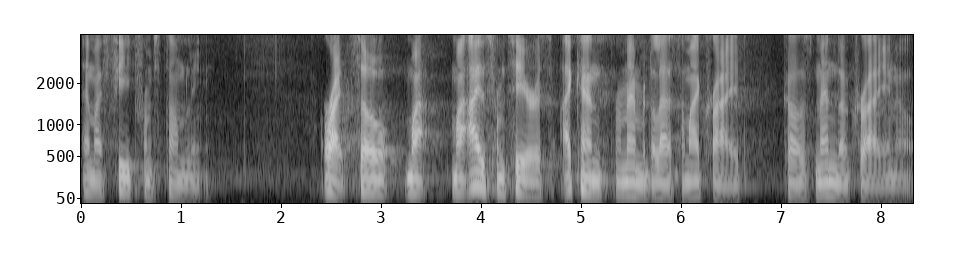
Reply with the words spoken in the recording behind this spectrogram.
and my feet from stumbling. All right, so my, my eyes from tears, I can't remember the last time I cried, because men don't cry, you know.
